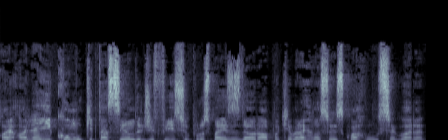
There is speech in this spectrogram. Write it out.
Olha, olha aí como que está sendo difícil para os países da Europa quebrar relações com a Rússia agora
